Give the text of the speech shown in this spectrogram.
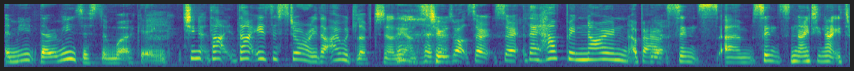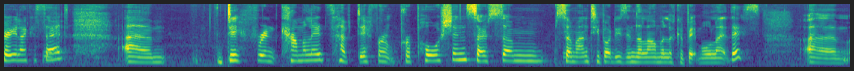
immune, their immune system working? Do you know that that is a story that I would love to know the answer to as well. So so they have been known about Yeah. since um, since 1993, like I said. Um, different camelids have different proportions. So some some antibodies in the llama look a bit more like this. Um,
